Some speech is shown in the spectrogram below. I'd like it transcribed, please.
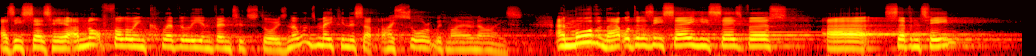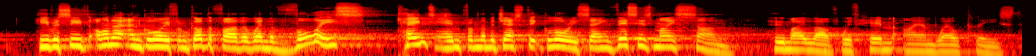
As he says here, I'm not following cleverly invented stories. No one's making this up. I saw it with my own eyes. And more than that, what does he say? He says, verse uh, 17, he received honor and glory from God the Father when the voice came to him from the majestic glory, saying, This is my Son, whom I love. With him I am well pleased.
